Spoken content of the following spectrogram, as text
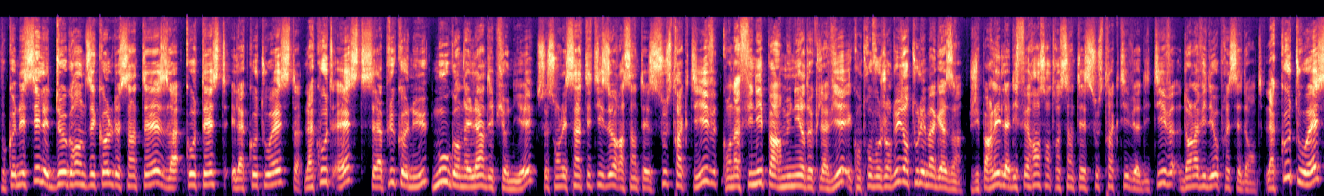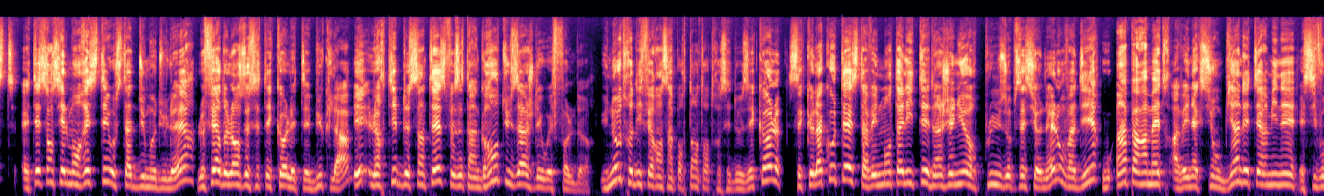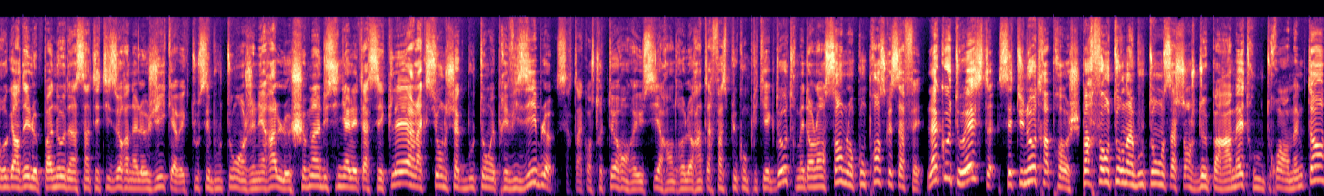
Vous connaissez les deux grandes écoles de synthèse, la côte Est et la côte Ouest? La côte Est, c'est la plus connue. Moog en est l'un des pionniers. Ce sont les synthétiseurs à synthèse soustractive qu'on a fini par munir de clavier et qu'on trouve aujourd'hui dans tous les magasins. J'ai parlé de la différence entre synthèse soustractive et additive dans la vidéo précédente. La côte Ouest est essentiellement restée au stade du modulaire. Le fer de lance de cette école était Buchla et leur type de synthèse faisait un grand usage des wavefolders. Une autre différence importante entre ces deux écoles, c'est que la côte Est avait une mentalité d'ingénieur plus obsessionnel, on va dire, où un paramètre avait une action bien déterminée, et si vous regardez le panneau d'un synthétiseur analogique avec tous ces boutons, en général, le chemin du signal est assez clair, l'action de chaque bouton est prévisible. Certains constructeurs ont réussi à rendre leur interface plus compliquée que d'autres, mais dans l'ensemble, on comprend ce que ça fait. La côte Ouest, c'est une autre approche. Parfois, on tourne un bouton, ça change deux paramètres ou trois en même temps.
